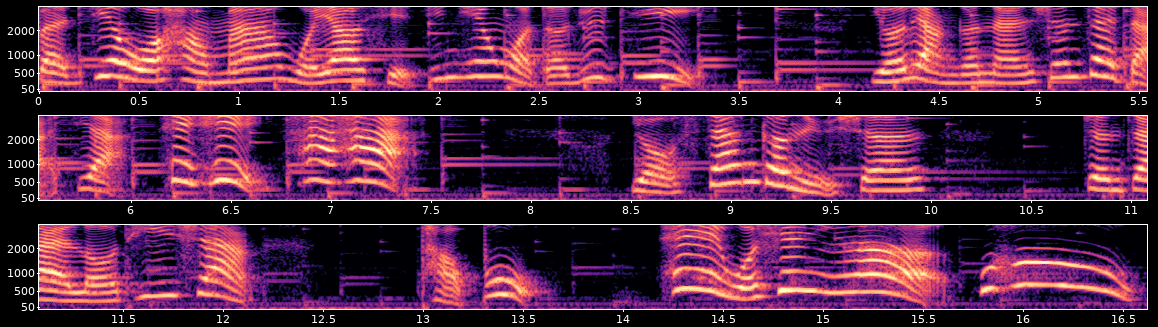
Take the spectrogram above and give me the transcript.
本借我好吗？我要写今天我的日记。”有两个男生在打架，嘿嘿哈哈。有三个女生正在楼梯上跑步，嘿，我先赢了，呜呼！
